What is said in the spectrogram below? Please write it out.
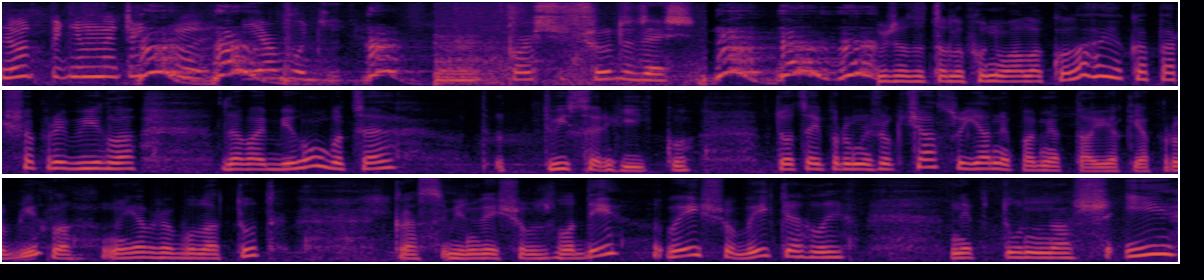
Льот піднімне такий, я водій. Ось чудо десь. Вже зателефонувала колега, яка перша прибігла. Давай бігом, бо це твій Сергійко. То цей проміжок часу я не пам'ятаю, як я пробігла, але я вже була тут. Якраз він вийшов з води, вийшов, витягли Нептун наш і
